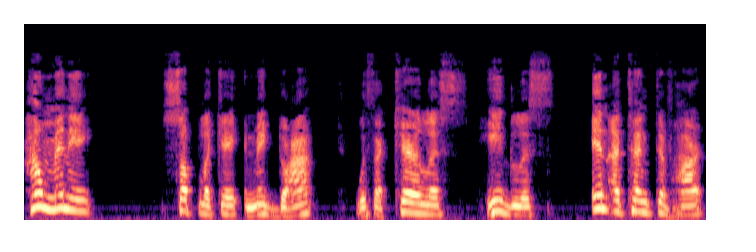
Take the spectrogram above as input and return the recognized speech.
How many supplicate and make dua with a careless, heedless, inattentive heart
